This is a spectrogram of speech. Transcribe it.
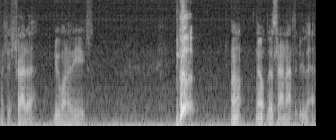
Let's just try to do one of these. well, nope, let's try not to do that.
